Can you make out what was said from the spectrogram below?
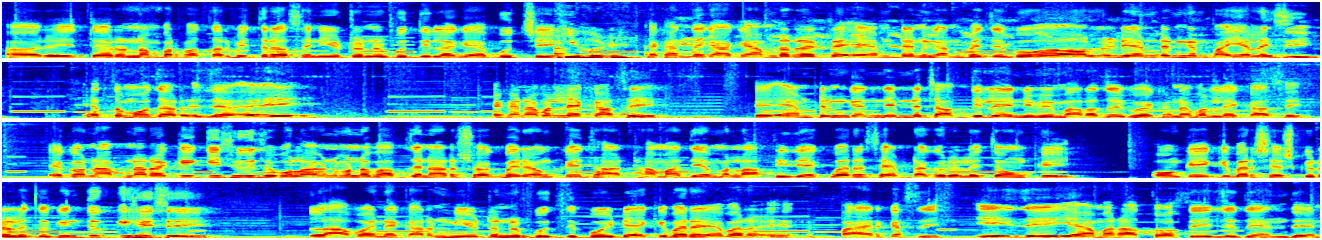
আরে তেরো নম্বর পাতার ভিতরে আছে নিউটনের বুদ্ধি লাগে বুঝছি? এখান থেকে আগে আমরা একটা এম টেন গান পাই যাব অলরেডি এম টেন গান পাইয়া লাইছি। এত মজার। যে এই এখানে আবার লেখা আছে। এম টেন গান এমনি চাপ দিলে এনিমি মারা যাইবো। এখানে আবার লেখা আছে। এখন আপনারা কি কিছু কিছু বলাবেন মনে ভাবছেন, আর শখ বাইরে অঙ্কে থামা দিয়ে লাথি দিয়ে একবারে স্যাপটা করে লইতো অঙ্কে অঙ্কে একেবারে শেষ করে লইতো, কিন্তু কি হয়েছে লাভ হয় না, কারণ নিউটনের বুদ্ধি, বইটা একেবারে এবার পায়ের কাছে। এই যে, এই আমার হাতও আছে, এই যে দেন দেন।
